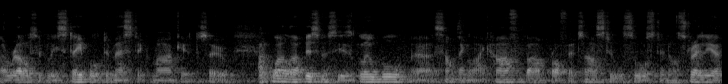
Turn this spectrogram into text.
a relatively stable domestic market. So while our business is global, uh, something like half of our profits are still sourced in Australia,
